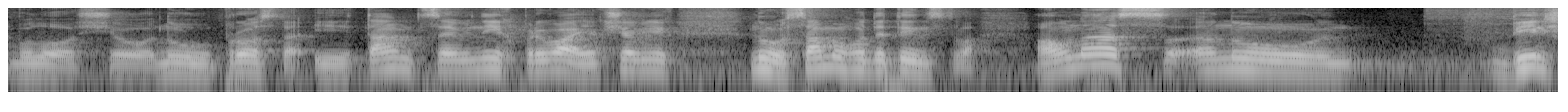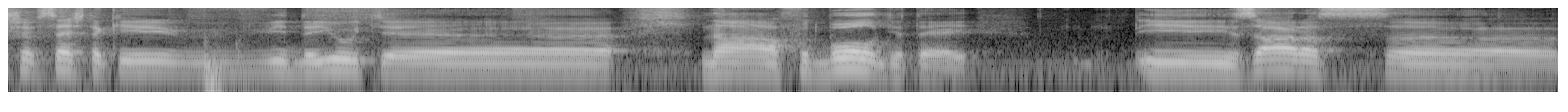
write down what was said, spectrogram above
було, що ну просто і там це в них привай, якщо в них ну з самого дитинства. А у нас ну більше все ж таки віддають е, на футбол дітей. І зараз, е,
